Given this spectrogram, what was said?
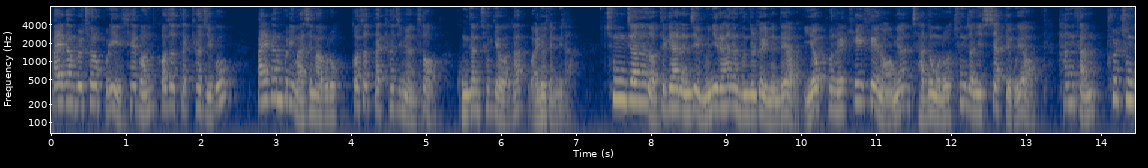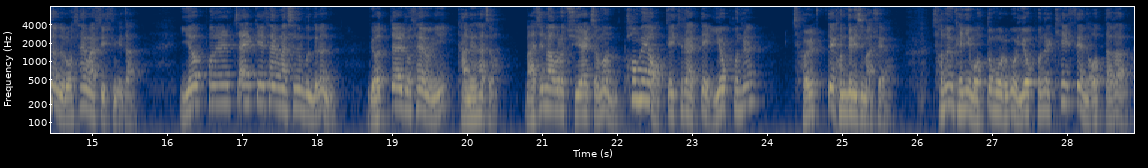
빨간불 초록불이 3번 꺼졌다 켜지고 빨간불이 마지막으로 꺼졌다 켜지면서 공장 초기화가 완료됩니다. 충전은 어떻게 하는지 문의를 하는 분들도 있는데요. 이어폰을 케이스에 넣으면 자동으로 충전이 시작되고요. 항상 풀 충전으로 사용할 수 있습니다. 이어폰을 짧게 사용하시는 분들은 몇 달도 사용이 가능하죠. 마지막으로 주의할 점은 펌웨어 업데이트를 할 때 이어폰을 절대 건드리지 마세요. 저는 괜히 뭣도 모르고 이어폰을 케이스에 넣었다가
